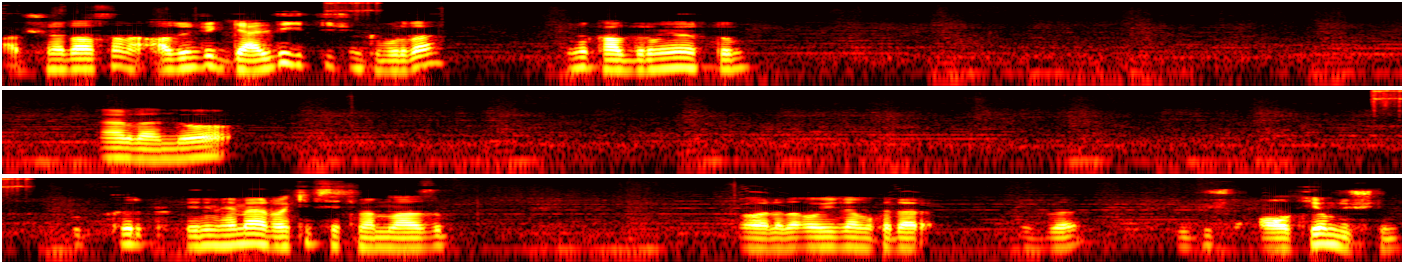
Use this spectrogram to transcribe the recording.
Abi şuna da alsana. Az önce geldi gitti çünkü burada. Bunu kaldırmayı unuttum. Nereden de o? 40. Benim hemen rakip seçmem lazım. Bu arada o yüzden bu kadar hızlı. Güç 6'ya mı düştüm?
